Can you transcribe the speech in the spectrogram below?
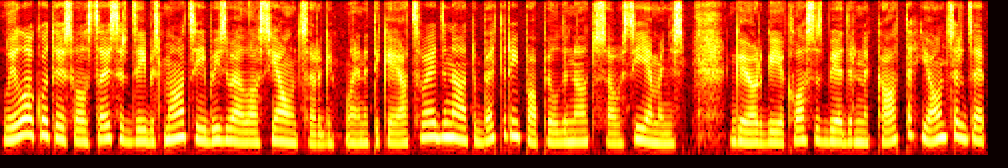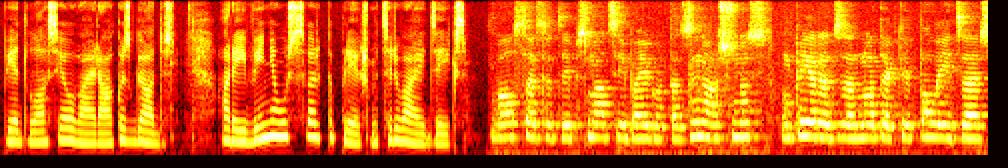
Lielākoties valsts aizsardzības mācību izvēlās jaunsargi, lai ne tikai atsveidzinātu, bet arī papildinātu savas iemaņas. Georgija klases biedrene Kate jaunsardzē piedalās jau vairākus gadus. Arī viņa uzsver, ka priekšmets ir vajadzīgs. Valsts aizsardzības mācībā iegūtās zināšanas un pieredze noteikti palīdzēs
